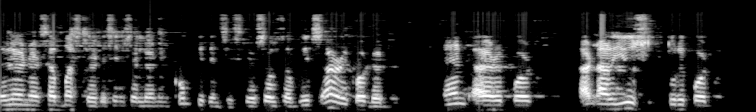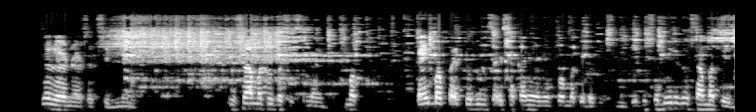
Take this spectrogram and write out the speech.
the learners have mastered essential learning competencies, the results of which are recorded and are report and are used to report the learner's achievement. So, summative assessment, mag kaiba pa ito dun sa isa kanina yung formative assessment. Ibig sabihin ng summative,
